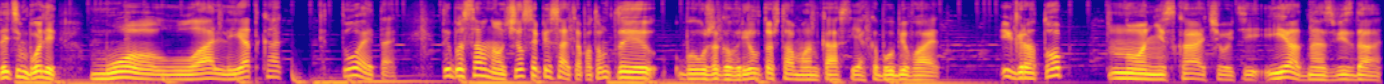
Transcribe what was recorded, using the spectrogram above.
Да тем более, малолетка, кто это? Ты бы сам научился писать, а потом ты бы уже говорил то, что Us якобы убивает. Игра топ, но не скачивайте, и одна звезда.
